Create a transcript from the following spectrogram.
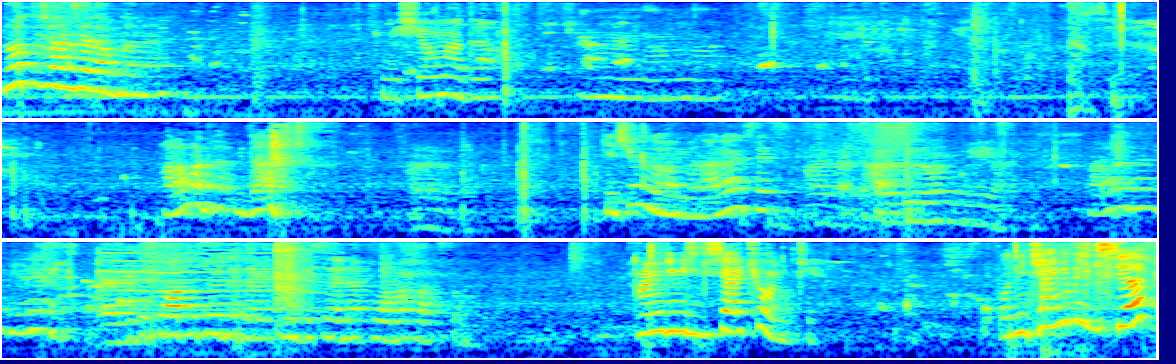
Ne oldu Canzel ablana? Bir şey olmadı. Alamadı bir daha. Geçiyor mu zaman ben ararsak? Aynen. Gelirim. Ee, bir de Suat'a söyle de Demet'in bilgisayarına forma taksın. Hangi bilgisayar ki 12? 12 hangi bilgisayar?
